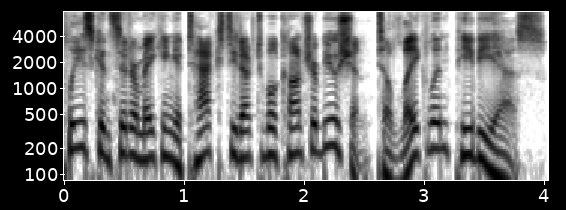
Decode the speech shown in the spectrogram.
please consider making a tax-deductible contribution to Lakeland PBS.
